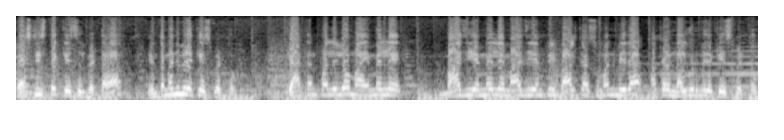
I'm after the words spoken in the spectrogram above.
ప్రశ్నిస్తే కేసులు పెట్టావా ఎంతమంది మీద కేసు పెడతావు? క్యాతన్పల్లిలో మా ఎమ్మెల్యే మాజీ ఎమ్మెల్యే మాజీ ఎంపీ బాల్కా సుమన్ మీద అక్కడ నలుగురు మీద కేసు పెడతావు.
